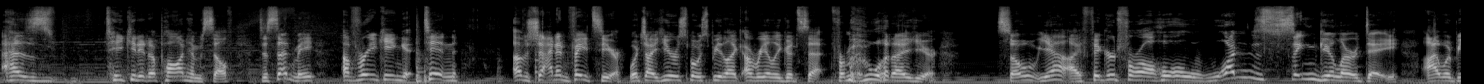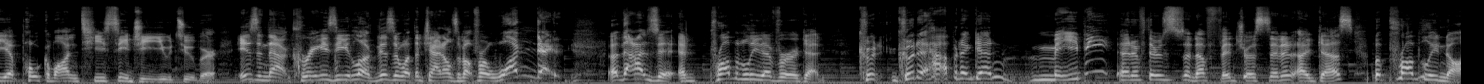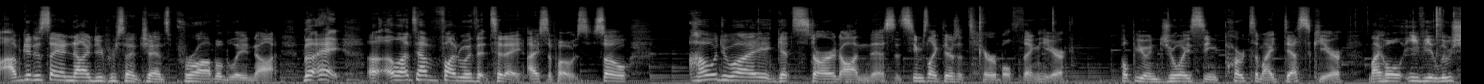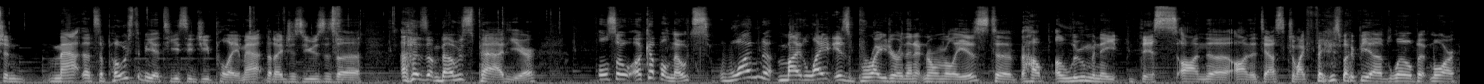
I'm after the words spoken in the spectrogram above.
has taken it upon himself to send me a freaking tin of Shining Fates here, which I hear is supposed to be like a really good set from what I hear. So yeah, I figured for a whole one singular day, I would be a Pokemon TCG YouTuber. Isn't that crazy? Look, this is what the channel's about for one day. And that's it, and probably never again. Could could it happen again? Maybe? And if there's enough interest in it, I guess. But probably not. I'm gonna say a 90% chance, probably not. But hey, uh, let's have fun with it today, I suppose. So how do I get started on this? It seems like there's a terrible thing here. Hope you enjoy seeing parts of my desk here. My whole evolution mat that's supposed to be a TCG play mat that I just use as a as a mouse pad here. Also, a couple notes. One, my light is brighter than it normally is to help illuminate this on the on the desk, so my face might be a little bit more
